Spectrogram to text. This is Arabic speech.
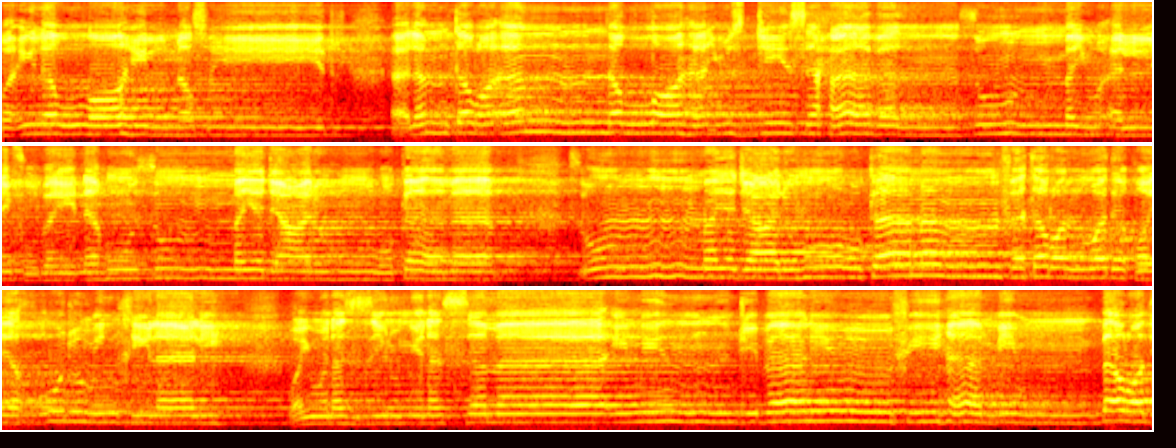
وإلى الله المصير. ألم تر أن الله يسجي سحابا ثم يؤلف بينه ثم يجعله ركاما ثم يجعله ركاما فترى الودق يخرج من خلاله وينزل من السماء من جبال فيها من برد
